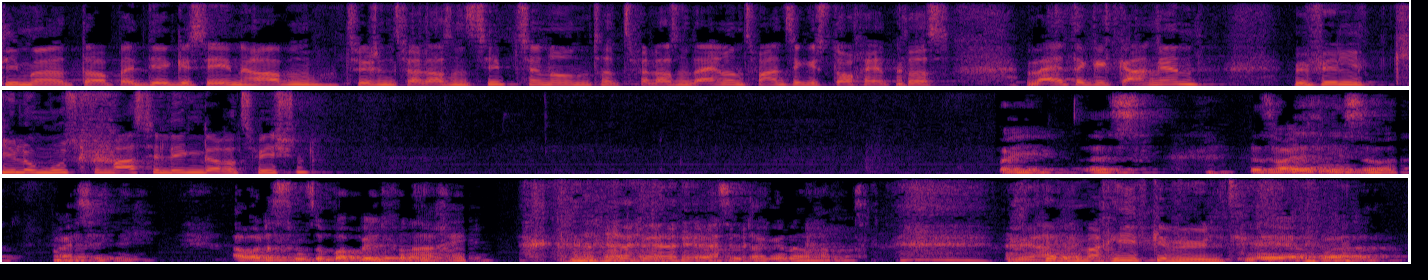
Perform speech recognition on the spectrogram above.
die wir da bei dir gesehen haben. Zwischen 2017 und 2021 ist doch etwas weitergegangen. Wie viel Kilo Muskelmasse liegen da dazwischen? Ui, das, das weiß ich nicht so. Weiß ich nicht. Aber das ist ein super Bild von Achim, was ihr da genau habt. Wir haben im Archiv gewühlt. Nee, aber.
